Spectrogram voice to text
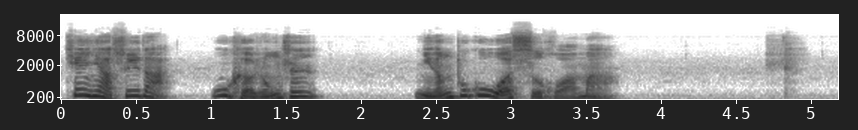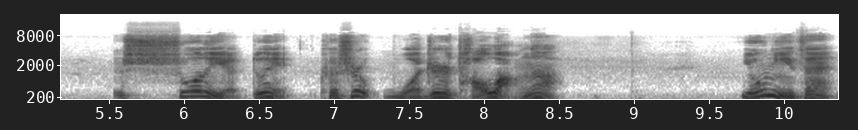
天下虽大，无可容身，你能不顾我死活吗？说的也对，可是我这是逃亡啊。有你在，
